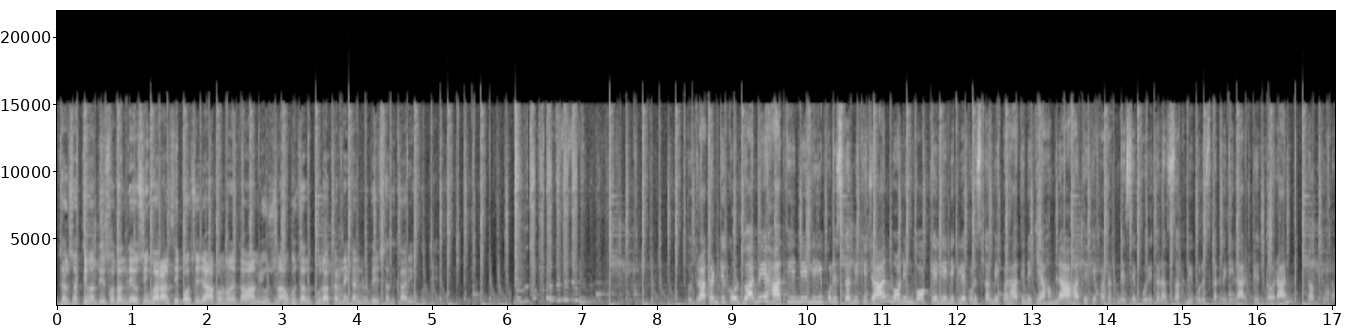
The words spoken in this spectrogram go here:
जल शक्ति मंत्री स्वतंत्र देव सिंह वाराणसी पहुँचे, जहाँ पर उन्होंने तमाम योजनाओं को जल्द पूरा करने का निर्देश अधिकारियों को दिया। उत्तराखंड के कोटद्वार में हाथी ने ली पुलिसकर्मी की जान। मॉर्निंग वॉक के लिए निकले पुलिसकर्मी पर हाथी ने किया हमला। हाथी के पटकने से बुरी तरह जख्मी पुलिसकर्मी ने इलाज के दौरान दम तोड़ा।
